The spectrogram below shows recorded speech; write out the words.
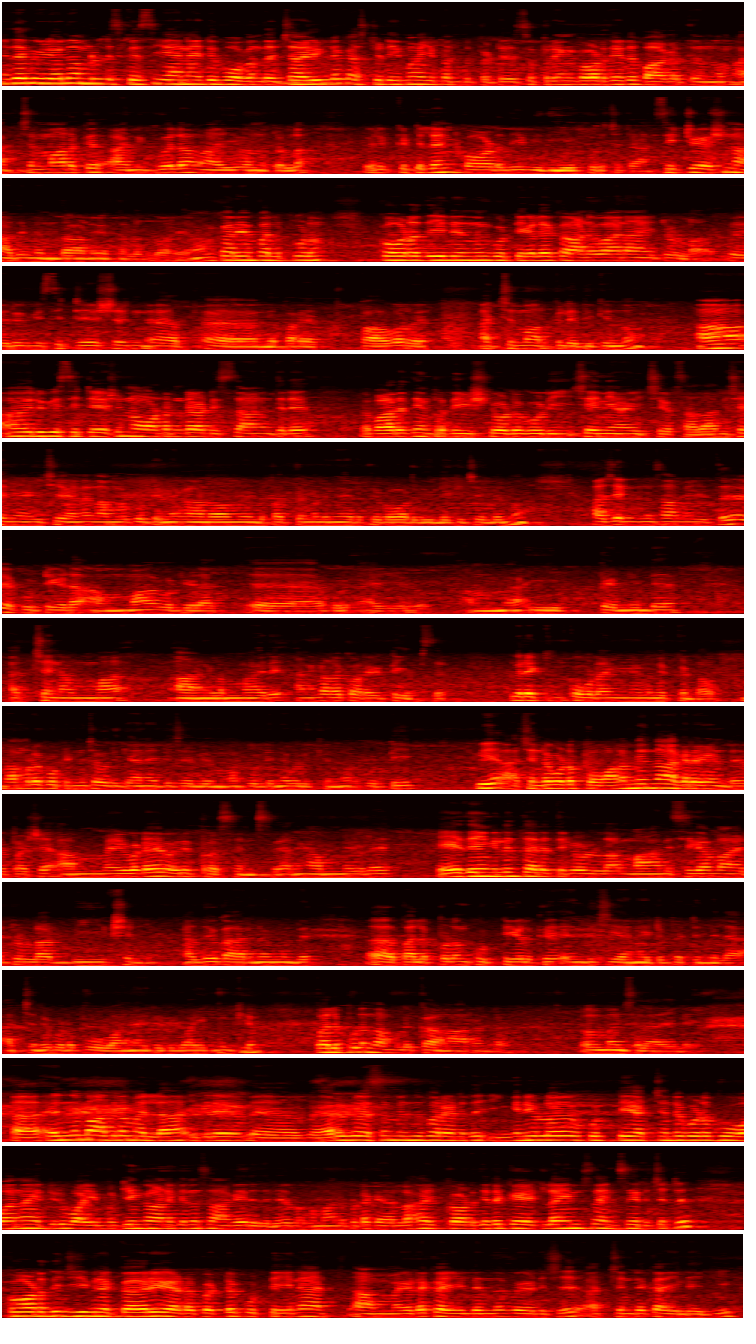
ഇതേ വീഡിയോയിൽ നമ്മൾ ഡിസ്കസ് ചെയ്യാനായിട്ട് പോകുന്നത് ചൈൽഡ് കസ്റ്റഡിയുമായി ബന്ധപ്പെട്ട് സുപ്രീം കോടതിയുടെ ഭാഗത്തു നിന്നും അച്ഛന്മാർക്ക് അനുകൂലമായി വന്നിട്ടുള്ള ഒരു കിഡിലൻ കോടതി വിധിയെ കുറിച്ചിട്ടാണ്. സിറ്റുവേഷൻ ആദ്യം എന്താണ് എന്നുള്ളത് പറയാം. നമുക്കറിയാം പലപ്പോഴും കോടതിയിൽ നിന്നും കുട്ടികളെ കാണുവാനായിട്ടുള്ള ഒരു വിസിറ്റേഷൻ എന്താ പറയുക പവർ അച്ഛന്മാർക്ക് ലഭിക്കുന്നു. ആ ഒരു വിസിറ്റേഷൻ ഓർഡറിന്റെ അടിസ്ഥാനത്തിൽ വളരെയധികം പ്രതീക്ഷയോടുകൂടി ശനിയാഴ്ച സാധാരണ ശനിയാഴ്ചയാണ് നമ്മൾ കുട്ടീനെ കാണുവാൻ വേണ്ടി പത്ത് മണി നേരത്തെ കോടതിയിലേക്ക് ചെല്ലുന്നു. ആ ചെല്ലുന്ന സമയത്ത് കുട്ടിയുടെ അമ്മ കുട്ടിയുടെ അമ്മ ഈ പെണ്ണിന്റെ അച്ഛൻ അമ്മ ആങ്ങളന്മാർ അങ്ങനെയുള്ള കുറേ ടീംസ് ഇവരൊക്കെ കൂടെ ഇങ്ങനെ നിൽക്കുന്നുണ്ടാവും. നമ്മൾ കുട്ടീനെ ചോദിക്കാനായിട്ട് ചെല്ലുമ്പോൾ കുട്ടീനെ വിളിക്കുന്നു. കുട്ടി അച്ഛന്റെ കൂടെ പോകണമെന്ന് ആഗ്രഹമുണ്ട് പക്ഷെ അമ്മയുടെ ഒരു പ്രസൻസ് അല്ലെങ്കിൽ അമ്മയുടെ ഏതെങ്കിലും തരത്തിലുള്ള മാനസികമായിട്ടുള്ള ഭീഷണി അത് കാരണം കൊണ്ട് പലപ്പോഴും കുട്ടികൾക്ക് എന്ത് ചെയ്യാനായിട്ട് പറ്റുന്നില്ല. അച്ഛന്റെ കൂടെ പോകാനായിട്ട് വൈമുഖ്യം പലപ്പോഴും നമ്മൾ കാണാറുണ്ട്. മനസ്സിലായില്ലേ? എന്ന് മാത്രമല്ല ഇതിൽ വേറൊരു രസം എന്ന് പറയുന്നത് ഇങ്ങനെയുള്ള കുട്ടി അച്ഛന്റെ കൂടെ പോകാനായിട്ടൊരു വൈമുഖ്യം കാണിക്കുന്ന സാഹചര്യത്തിൽ ബഹുമാനപ്പെട്ട കേരള ഹൈക്കോടതിയുടെ ഗൈഡ് ലൈൻസ് അനുസരിച്ചിട്ട് കോടതി ജീവനക്കാർ ഇടപെട്ട് കുട്ടീനെ അമ്മയുടെ കയ്യിൽ നിന്ന് മേടിച്ച് അച്ഛന്റെ കയ്യിലേക്ക്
